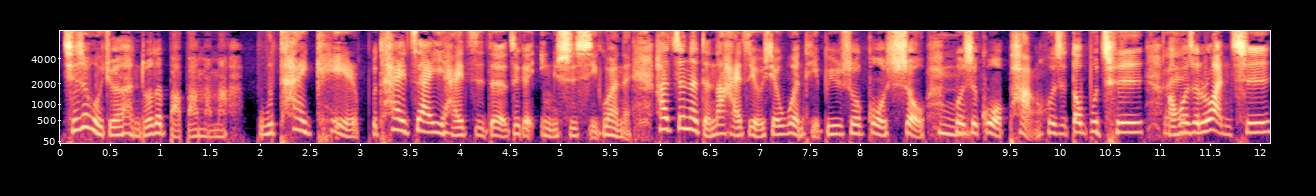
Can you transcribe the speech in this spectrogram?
其实我觉得很多的爸爸妈妈。不太 care，不太在意孩子的这个饮食习惯呢。他真的等到孩子有一些问题，比如说过瘦，或是过胖，或是都不吃啊，或是乱吃，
